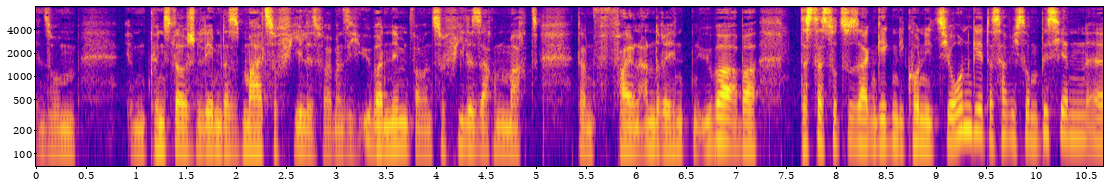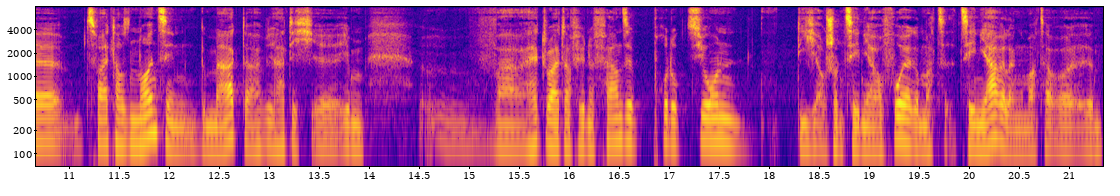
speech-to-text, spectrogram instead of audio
in so einem im künstlerischen Leben, dass es mal zu viel ist, weil man sich übernimmt, weil man zu viele Sachen macht, dann fallen andere hinten über. Aber dass das sozusagen gegen die Kondition geht, das habe ich so ein bisschen äh, 2019 gemerkt. Da hab, hatte ich äh, eben, äh, war Headwriter für eine Fernsehproduktion, die ich auch schon zehn Jahre vorher gemacht, zehn Jahre lang gemacht habe. Ähm,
